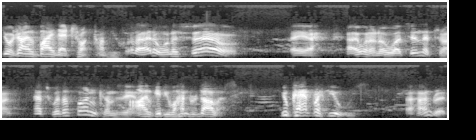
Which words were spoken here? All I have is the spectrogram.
George, I'll buy that trunk from you. But I don't want to sell. I, uh, I want to know what's in the trunk. That's where the fun comes in. I'll give you a hundred dollars. You can't refuse. A hundred.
